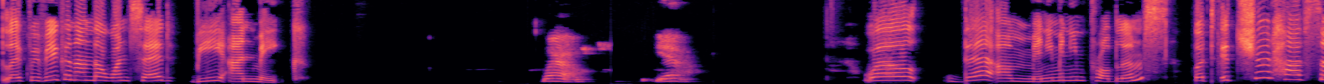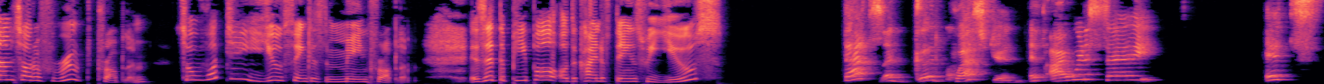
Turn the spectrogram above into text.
Like Vivekananda once said, be and make. Wow. Yeah. Well, there are many, many problems, but it should have some sort of root problem. So what do you think is the main problem? Is it the people or the kind of things we use? That's a good question. If I were to say, it's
